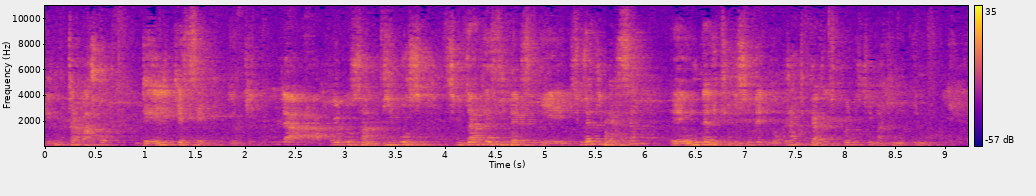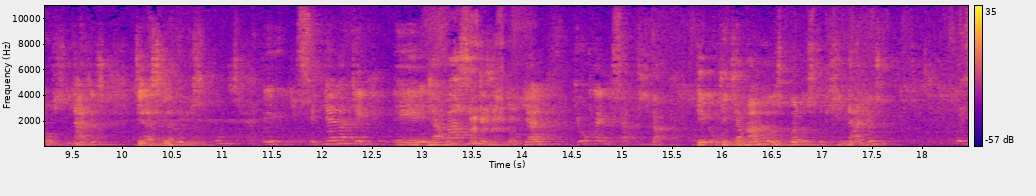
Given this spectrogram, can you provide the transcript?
en un trabajo de él que se intitula a pueblos antiguos, eh, ciudad diversa, eh, una definición etnográfica de los pueblos originarios de la Ciudad de México, eh, señala que la base territorial y organizativa de lo que llamamos los pueblos originarios es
